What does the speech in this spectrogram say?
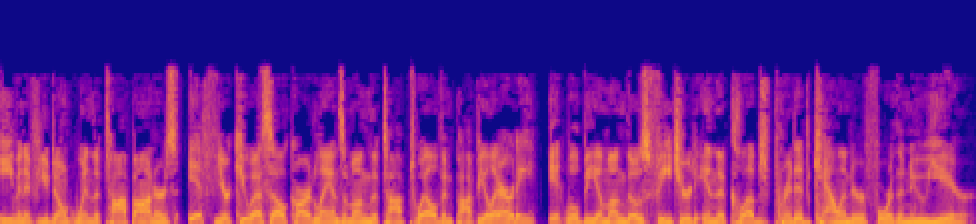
Even if you don't win the top honors, if your QSL card lands among the top 12 in popularity, it will be among those featured in the club's printed calendar for the new year.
